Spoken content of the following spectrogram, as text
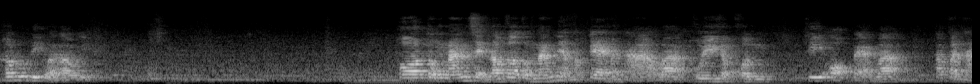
เขารู้ดีกว่าเราอีก พอตรงนั้นเสร็จเราก็ตรงนั้นเนี่ยมาแก้ปัญหาว่าคุยกับคนที่ออกแบบว่าถ้าปัญหา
